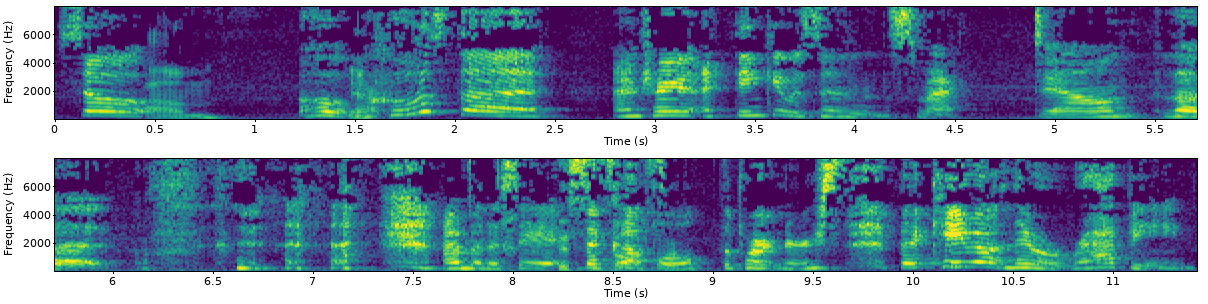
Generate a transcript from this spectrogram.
so, um oh, yeah. who was the, I'm trying, I think it was in SmackDown, the, I'm to say it, This the couple, awesome. the partners that came out and they were rapping.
